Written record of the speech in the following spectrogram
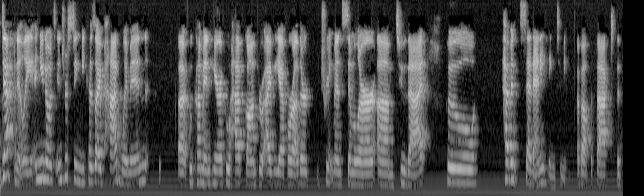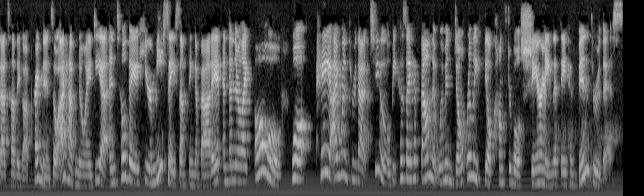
definitely. And you know, it's interesting because I've had women uh, who come in here who have gone through IVF or other treatments similar um, to that who haven't said anything to me about the fact that that's how they got pregnant. So I have no idea until they hear me say something about it. And then they're like, oh, well, hey, I went through that too. Because I have found that women don't really feel comfortable sharing that they have been through this.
